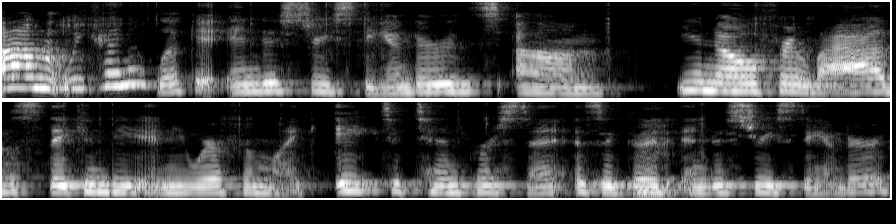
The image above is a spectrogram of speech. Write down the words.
Um, we kind of look at industry standards. Um, you know, for labs, they can be anywhere from like eight to ten percent is a good mm. industry standard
